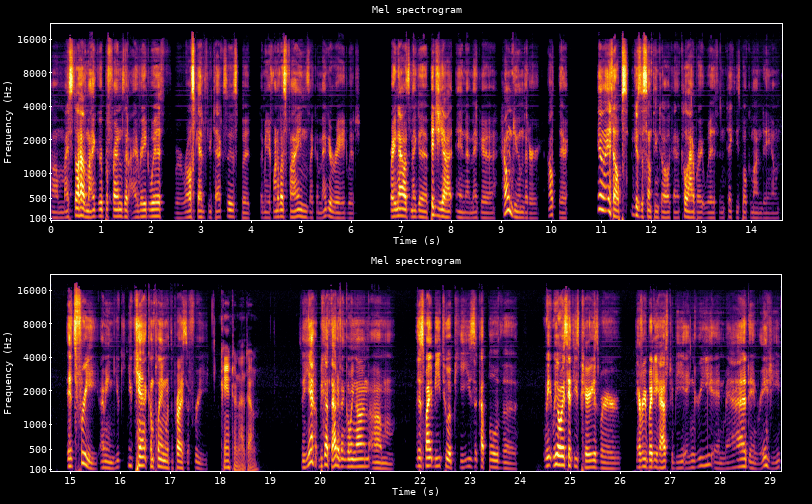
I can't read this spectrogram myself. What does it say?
Um, I still have my group of friends that I raid with. We're, we're all scattered through Texas, but I mean, if one of us finds like a mega raid, which right now it's Mega Pidgeot and a Mega Houndoom that are out there, you know, it helps. It gives us something to all kind of collaborate with and take these Pokemon down. It's free. I mean, you you can't complain with the price of free. Can't turn that down. So yeah, we got that event going on. Um, this might be to appease a couple of the. We we always hit these periods where everybody has to be angry and mad and ragey,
